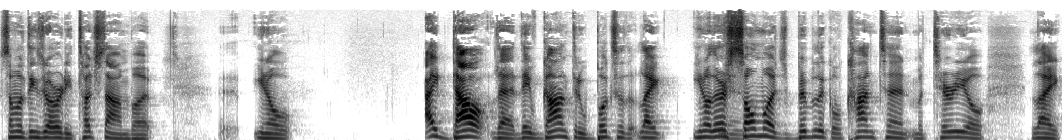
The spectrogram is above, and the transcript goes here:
some of the things we already touched on, but you know, I doubt that they've gone through books of the, like you know, there's so much biblical content material, like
